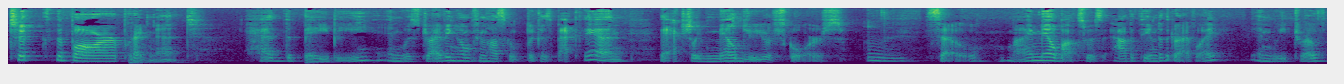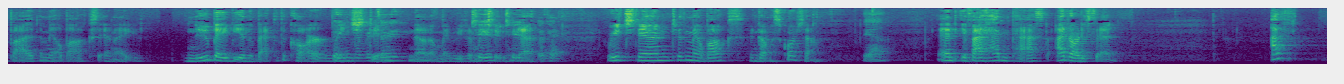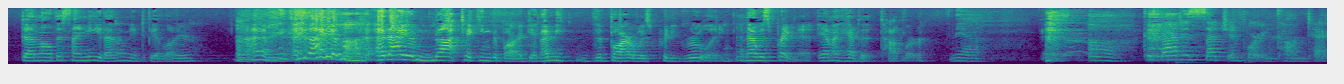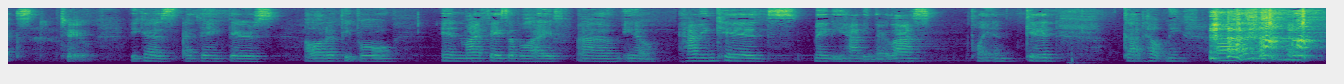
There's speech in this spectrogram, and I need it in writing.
Took the bar pregnant, had the baby, and was driving home from the hospital because back then they actually mailed you your scores. Mm. So my mailbox was out at the end of the driveway, and we drove by the mailbox, and a new baby in the back of the car Baby reached in. three? No, no, maybe number two? two. Two? Yeah, Okay. reached in to the mailbox and got my scores down. Yeah. And if I hadn't passed, I'd already said, "I've done all this I need. I don't need to be a lawyer." And I am, and I am, and I am not taking the bar again. I mean, the bar was pretty grueling, and I was pregnant, and I had a toddler. Yeah. oh, because that is such important context too. Because I think there's a lot of people in my phase of life, um, you know, having kids, maybe having their last planned kid. God help me. Uh,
